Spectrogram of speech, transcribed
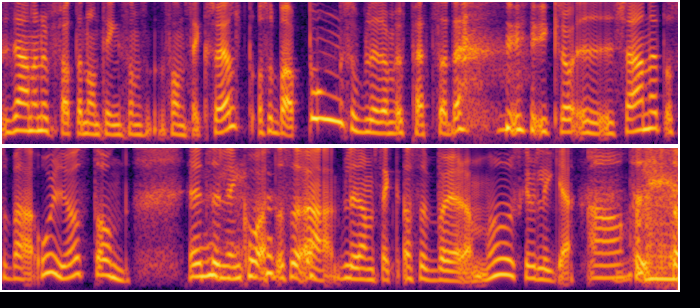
hjärnan uppfattar någonting som, som sexuellt och så bara pung så blir de upphetsade i, i, i kärnet och så bara oj, jag har stånd. Jag är tydligen kåt. Och så, ja, blir de sex- och så börjar de, oh, ska vi ligga? Typ så.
